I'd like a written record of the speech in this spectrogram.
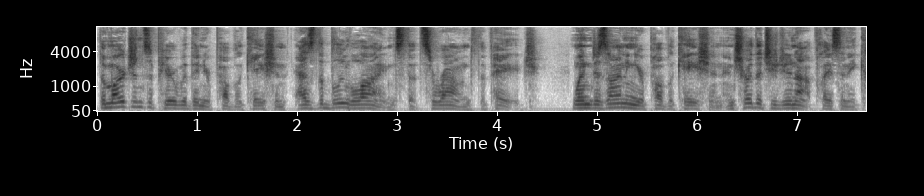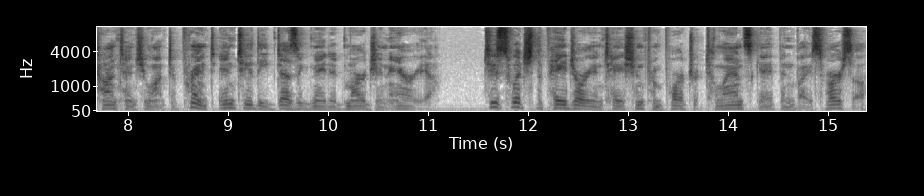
The margins appear within your publication as the blue lines that surround the page. When designing your publication, ensure that you do not place any content you want to print into the designated margin area. To switch the page orientation from portrait to landscape and vice versa,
